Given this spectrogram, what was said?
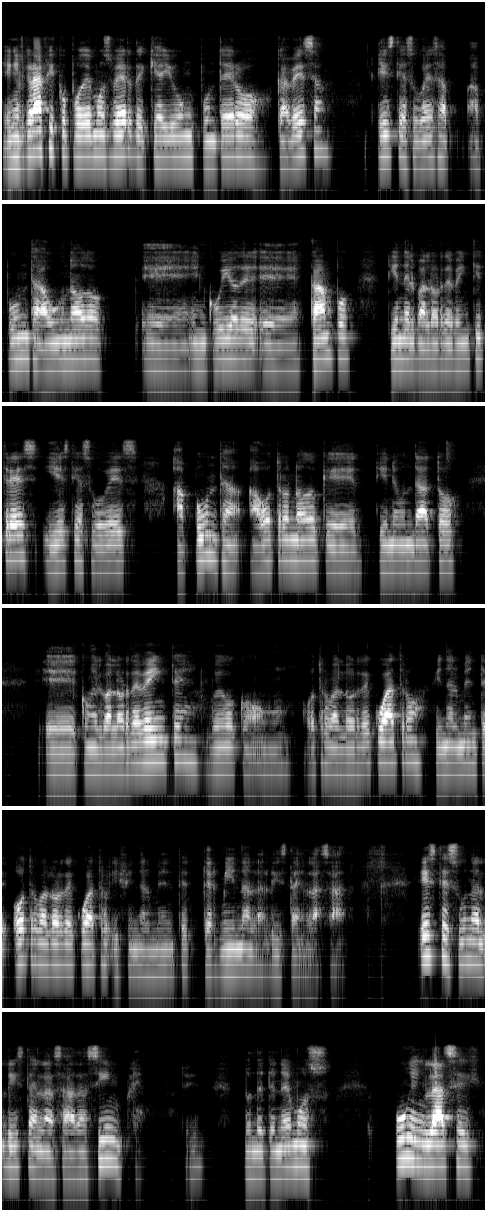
En el gráfico podemos ver de que hay un puntero cabeza. Este a su vez apunta a un nodo eh, en cuyo eh, campo tiene el valor de 23 y este a su vez apunta a otro nodo que tiene un dato eh, con el valor de 20, luego con otro valor de 4, finalmente otro valor de 4 y finalmente termina la lista enlazada. Esta es una lista enlazada simple, donde tenemos un enlace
